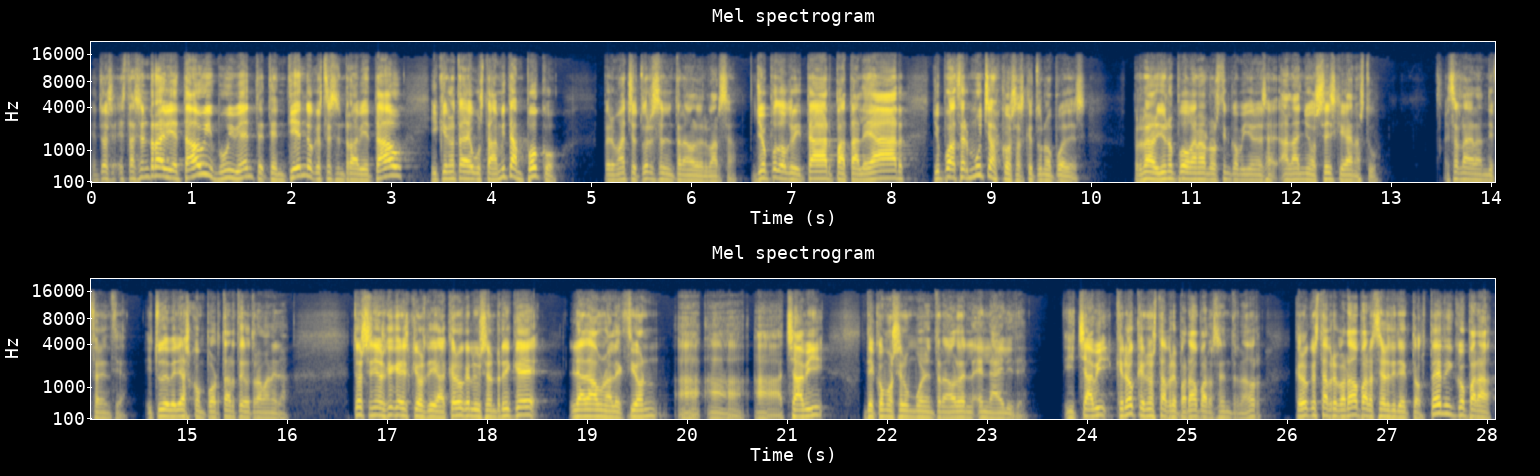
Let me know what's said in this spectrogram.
Entonces, estás enrabietado y muy bien, te, entiendo que estés enrabietado y que no te haya gustado. A mí tampoco. Pero, macho, tú eres el entrenador del Barça. Yo puedo gritar, patalear, yo puedo hacer muchas cosas que tú no puedes. Pero claro, yo no puedo ganar los 5 millones al año o 6 que ganas tú. Esa es la gran diferencia. Y tú deberías comportarte de otra manera. Entonces, señores, ¿qué queréis que os diga? Creo que Luis Enrique le ha dado una lección a, a Xavi de cómo ser un buen entrenador en, en la élite. Y Xavi creo que no está preparado para ser entrenador. Creo que está preparado para ser director técnico, para,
